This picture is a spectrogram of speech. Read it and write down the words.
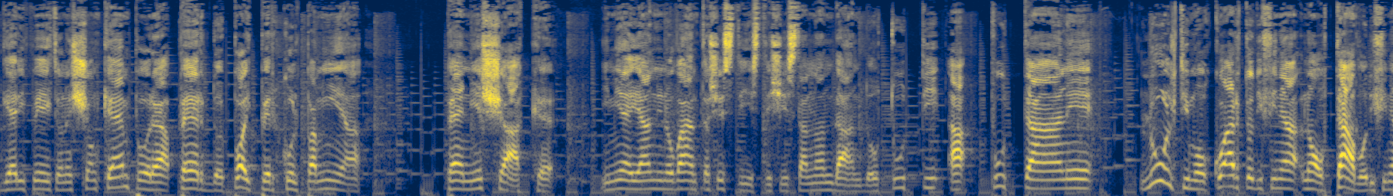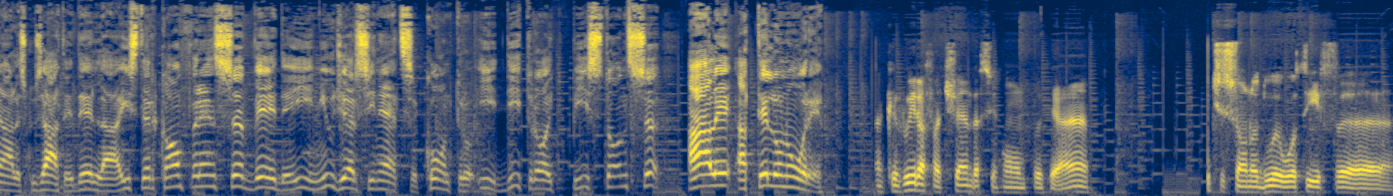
Gary Payton e Sean Kemp, ora perdo e poi per colpa mia Penny e Shaq, i miei anni 90 cestistici stanno andando tutti a puttane. L'ultimo quarto di finale, no, ottavo di finale, scusate, della Easter Conference vede i New Jersey Nets contro i Detroit Pistons. Ale, a te l'onore. Anche qui la faccenda si complica, eh. Ci sono due what if, eh,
